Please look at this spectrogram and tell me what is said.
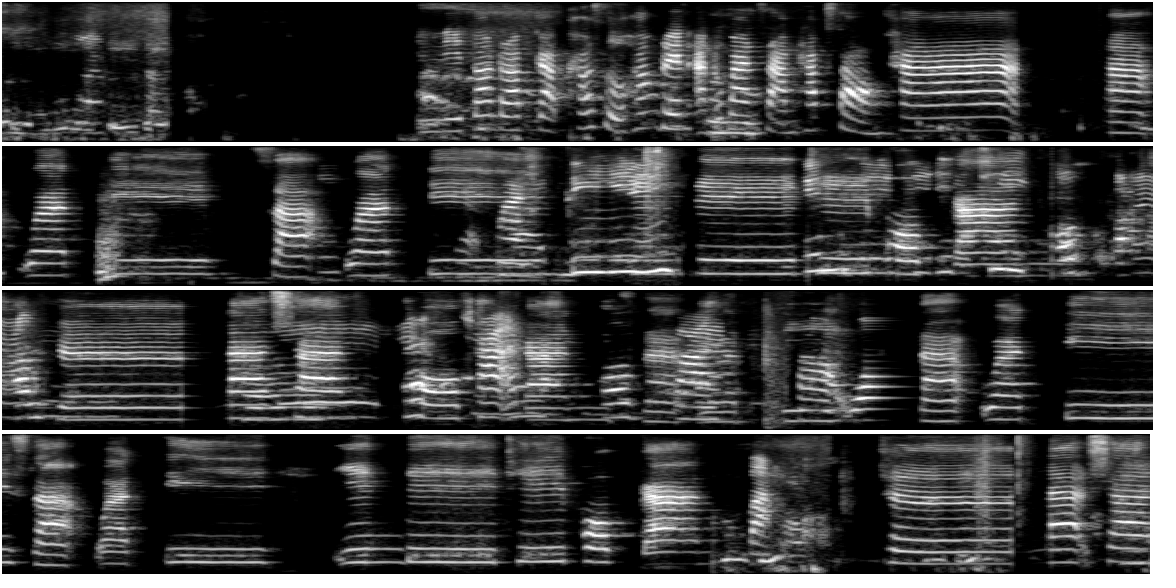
ยินดีต้อนรับกลับเข้าสู่ห้องเรียนอนุบาลสามทับสองค่ะสวัสดีสวัสดีดียินดีที่พบกันเธอและฉันพบกันสวัสดีสวัสดีสวัสดี ยินดีที่พบกัน เธอและฉัน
